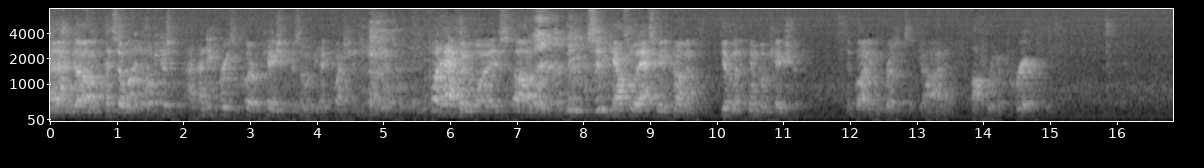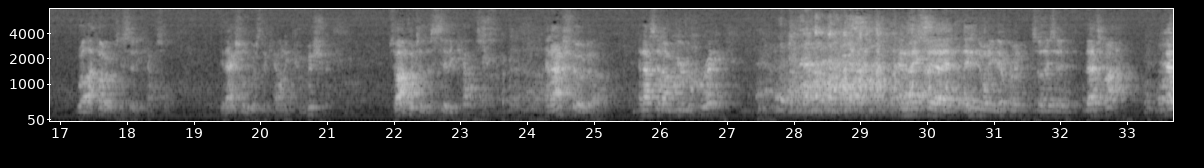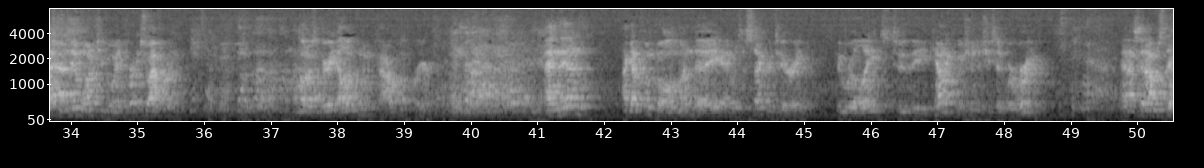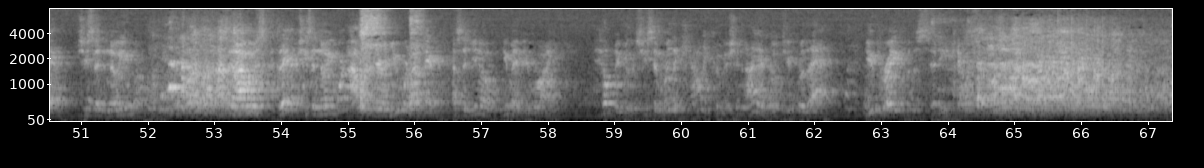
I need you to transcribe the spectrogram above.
And, um, and so let, let me just, I, I, need to bring some clarification because some of you had questions about this. What happened was um, the city council had asked me to come and give an invocation, inviting the presence of God. And, offering a prayer. Well, I thought it was the city council. It actually was the county commission. So I went to the city council, and I showed up, and I said, I'm here to pray. and they said, they didn't do any different, so they said, that's fine. Pastor Tim, why don't you go ahead and pray? So I prayed. I thought it was a very eloquent and powerful prayer. And then I got a phone call on Monday, and it was the secretary who relates to the county commission, and she said, where were you? And I said, I was there. She said, no, you weren't. I said, I was there. She said, no, you weren't. I was there, and you were not there. I said, you know, you may be right. Help me with this. She said, we're the county commission. I had booked you for that. You prayed for the city council.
